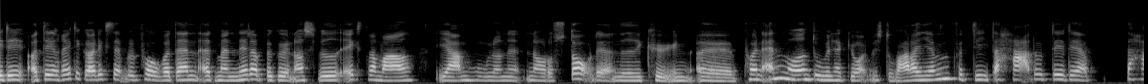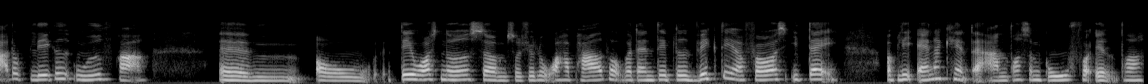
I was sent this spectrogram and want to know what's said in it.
er det, og det er et rigtig godt eksempel på, hvordan at man netop begynder at svede ekstra meget i armhulerne, når du står dernede i køen, øh, på en anden måde, end du ville have gjort, hvis du var derhjemme, fordi der har du det der, der har du blikket udefra, Øhm, og det er jo også noget, som sociologer har peget på, hvordan det er blevet vigtigere for os i dag at blive anerkendt af andre som gode forældre,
